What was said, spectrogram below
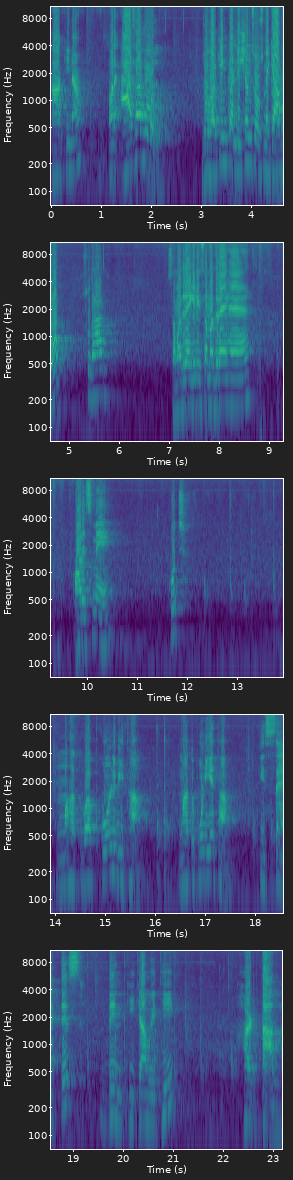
हा कि ना? और एज अ होल जो वर्किंग कंडीशन हो, उसमें क्या हो? सुधार। समझ रहे हैं कि नहीं समझ रहे हैं? और इसमें कुछ महत्वपूर्ण भी था। महत्वपूर्ण यह था कि सैतीस दिन की क्या हुई थी? हड़ताल।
